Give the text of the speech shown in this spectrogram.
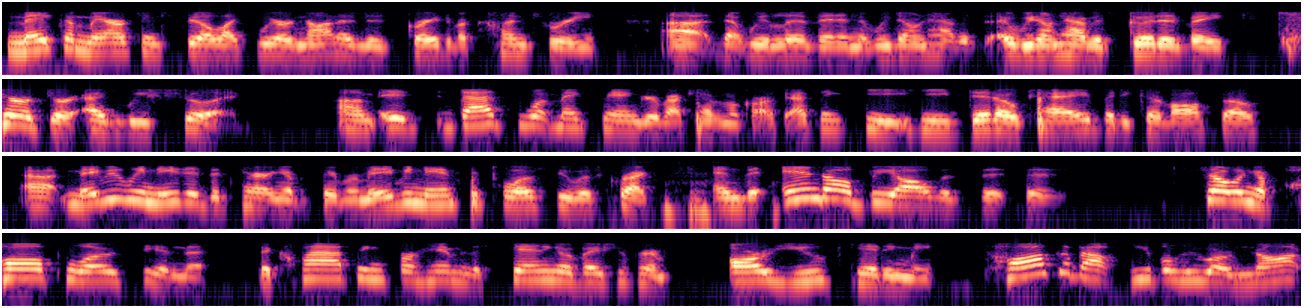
make Americans feel like we are not in as great of a country uh, that we live in, and that we don't have as, we don't have as good of a character as we should um, it that's what makes me angry about Kevin McCarthy. I think he he did okay, but he could have also uh, maybe we needed the tearing up of paper. Maybe Nancy Pelosi was correct, and the end all be all was the, the showing of Paul Pelosi and the the clapping for him and the standing ovation for him. Are you kidding me? Talk about people who are not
